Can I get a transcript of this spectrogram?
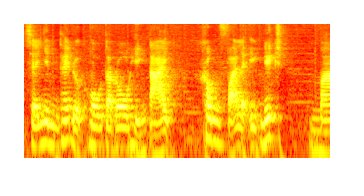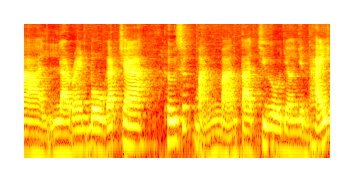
sẽ nhìn thấy được Hotaro hiện tại, không phải là Ignite, mà là Rainbow Gacha, thứ sức mạnh mà anh ta chưa bao giờ nhìn thấy,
